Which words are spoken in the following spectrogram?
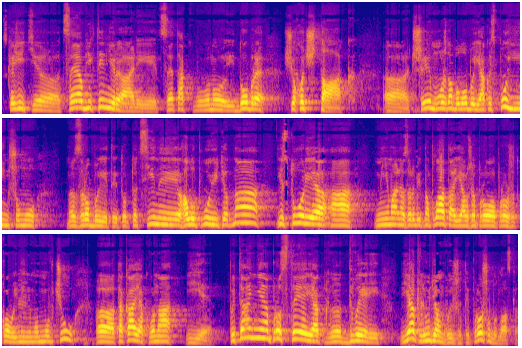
Скажіть, е, це об'єктивні реалії, це так воно і добре, що хоч так. Е, Чи можна було би якось по-іншому зробити? Тобто ціни галопують одна історія, а мінімальна заробітна плата, я вже про прожитковий мінімум мовчу, е, така, як вона є. Питання просте, як е, двері, як людям вижити. Прошу, будь ласка.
